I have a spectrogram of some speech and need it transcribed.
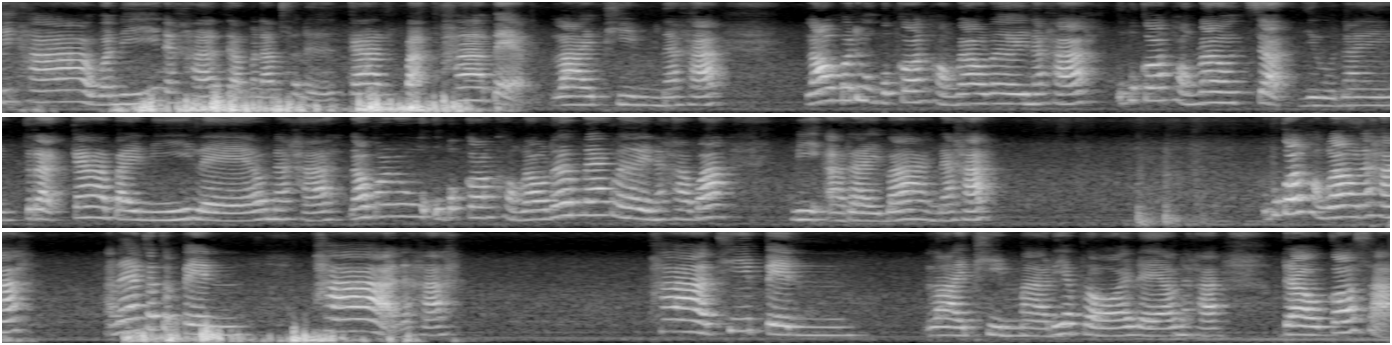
ดีค่ะ วันนี้นะคะจะมานำเสนอการปักผ้าแบบลายพิมพ์นะคะ เรามาดูอุปกรณ์ของเราเลยนะคะ อุปกรณ์ของเราจะอยู่ในตะกร้าใบนี้แล้วนะคะ เรามาดูอุปกรณ์ของเราเริ่มแรกเลยนะคะว่ามีอะไรบ้างนะคะ อุปกรณ์ของเรานะคะ อันแรกก็จะเป็นผ้านะคะ ผ้าที่เป็น ลายพิมพ์มาเรียบร้อยแล้วนะคะ เราก็สา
